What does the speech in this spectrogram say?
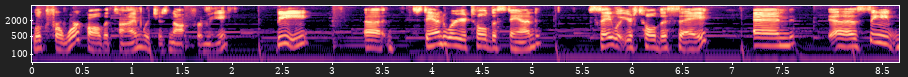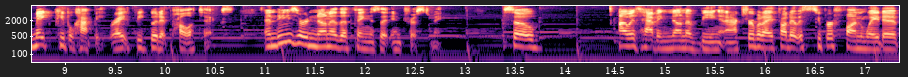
look for work all the time, which is not for me. B, uh, stand where you're told to stand, say what you're told to say, and uh, C, make people happy, right? Be good at politics. And these are none of the things that interest me. So I was having none of being an actor, but I thought it was super fun way to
